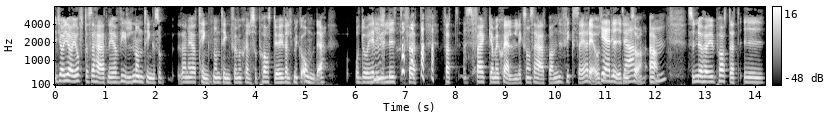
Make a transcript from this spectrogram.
jag gör ju ofta så här att när jag vill någonting så, när jag har tänkt någonting för mig själv så pratar jag ju väldigt mycket om det. Och då är det Mm. ju lite för att, för att sparka mig själv liksom så här att bara nu fixar jag det och då blir det ju så. Ja. Mm. Så nu har jag ju pratat i,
